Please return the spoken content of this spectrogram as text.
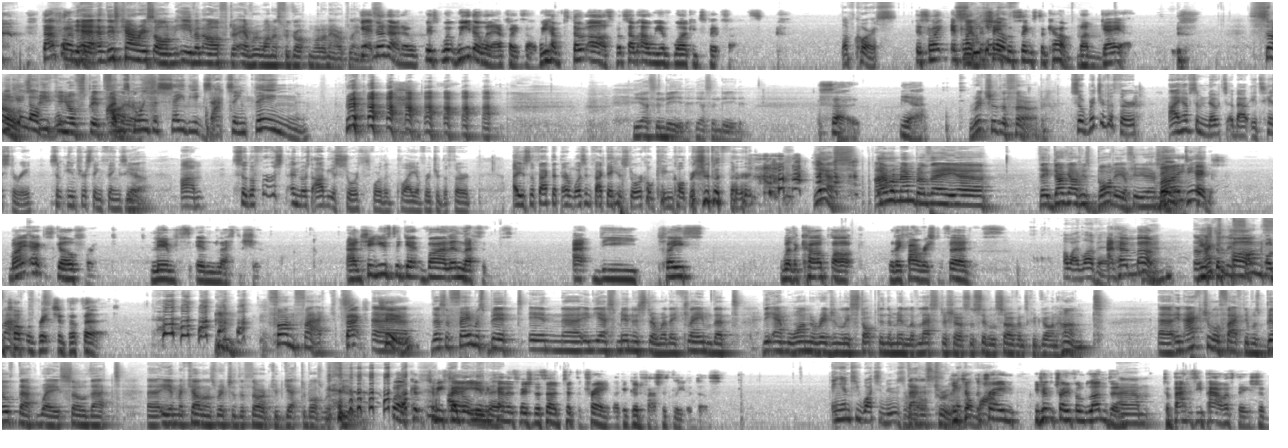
Don't- That's what I'm. yeah, doing. and this carries on even after everyone has forgotten what an airplane is. Yeah, is. no, no, no. It's, we we know what airplanes are. We have don't ask, but somehow we have working Spitfires. of course. It's like it's like the Speaking shape of- of things to come, but Mm. gayer. So Speaking of- speaking of, Spitfires, I was going to say the exact same thing. yes, indeed. Yes, indeed. So, yeah. Richard III. So Richard III, I have some notes about its history, some interesting things here. Yeah. Um, so the first and most obvious source for the play of Richard III is the fact that there was in fact a historical king called Richard III. Yes, I remember they uh, they dug out his body a few years They ago. My did. ex, my ex girlfriend lives in Leicestershire, and she used to get violin lessons at the place where the car park where they found Richard III is, oh, I love it. and her mum Uh, used actually, to park fun on top of Richard III. Fun fact. Fact uh, two. there's a famous bit in uh, in Yes Minister where they claim that the M1 originally stopped in the middle of Leicestershire so civil servants could go and hunt. Uh, in actual fact, it was built that way so that uh, Ian McKellen's Richard III could get to Bosworth Field. Well, to be fair, Ian believe it. McKellen's Vision III took the train like a good fascist leader does. and he watched newsreels. That is true. He Like, took the lot. train. He took the train from London um, to Battersea Power Station,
